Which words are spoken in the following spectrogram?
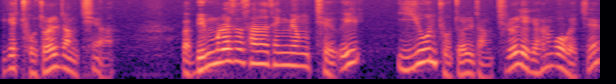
이게 조절 장치야. 그러니까 민물에서 사는 생명체의 이온 조절 장치를 얘기하는 거겠지?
